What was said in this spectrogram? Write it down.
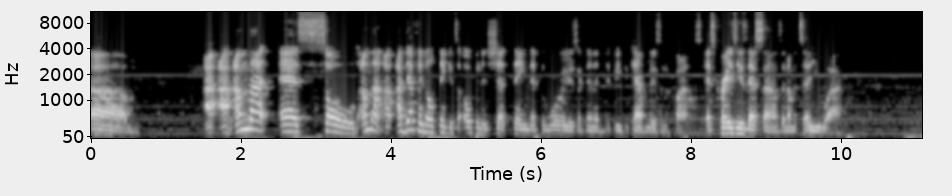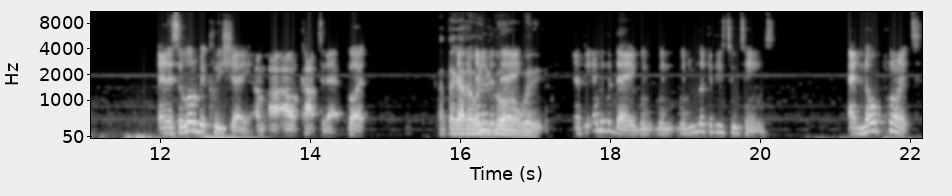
um, I, am not as sold. I'm not. I definitely don't think it's an open and shut thing that the Warriors are going to defeat the Cavaliers in the finals. As crazy as that sounds, and I'm going to tell you why. And it's a little bit cliche. I'm, I, will cop to that, but I think I know where you're going day, with it. At the end of the day, when when when you look at these two teams, at no point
